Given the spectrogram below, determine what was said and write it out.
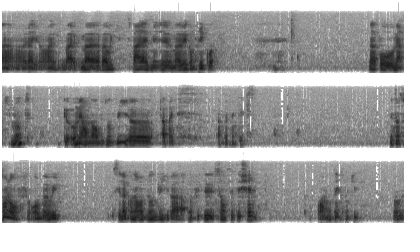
Ah, live, bah, bah, bah oui, c'est pas un live, mais je m'avais compris quoi. Là, pour Homer qui monte, que Homer on aura besoin de lui euh, après. Après, t'inquiète. De toute façon, là, on oh, bah oui. C'est là qu'on aura besoin de lui. Bah, on fait descendre cette échelle. Pour en monter, tranquille. Bah ouais.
